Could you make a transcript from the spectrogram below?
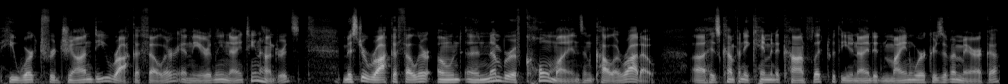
he worked for John D. Rockefeller in the early 1900s. Mr. Rockefeller owned a number of coal mines in Colorado. Uh, his company came into conflict with the United Mine Workers of America,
